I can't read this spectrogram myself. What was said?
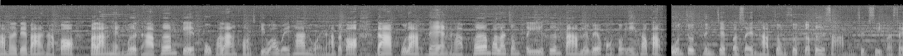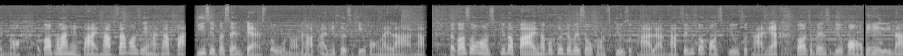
ทำอะไรได้บ้างนะครับก็พลังแห่งมืดนะครับเพิ่มเกรดปลุกพลังของสกิลเอาเวค่าหน่วยนะครับแล้วก็ดาบกุหลาบแดงนะครับเพิ่มพลังโจมตีขึ้นตามเลเวลของตัวเองเท่ากับ 0.17%ครับสูงสุดก็คือ 34%เนาะแล้วก็พลังแห่งไฟนะครับสร้างความเสียหายท่าไฟ20%แก่สตูเนาะนะครับ อันนี้คือสกิลของไลลานะครับ แล้วก็ส่วนของสกิลต่อไปนะครับก็คือจะเป็นส่วนของสกิลสุดท้ายแล้วนะครับ ซึ่งส่วนของสกิลสุดท้ายเนี่ยก็จะเป็นสกิลของเมลีน่า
